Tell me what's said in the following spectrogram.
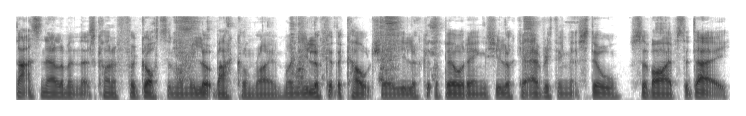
That's an element that's kind of forgotten when we look back on Rome. When you look at the culture, you look at the buildings, you look at everything that still survives today.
